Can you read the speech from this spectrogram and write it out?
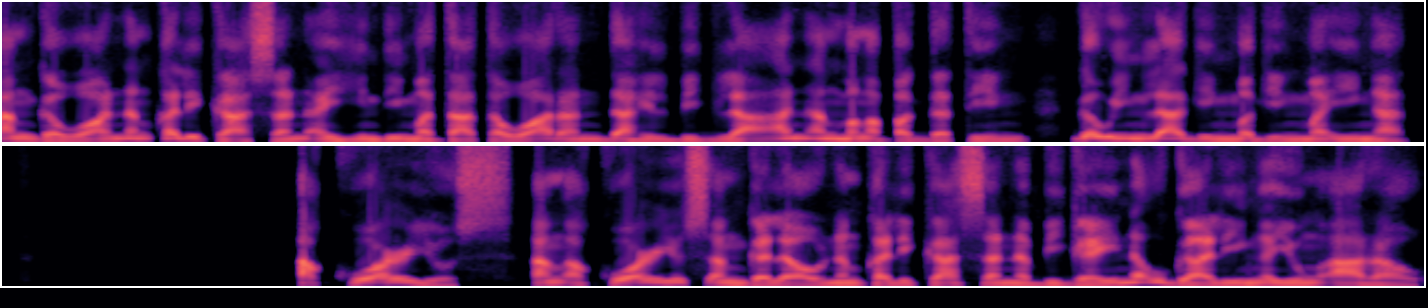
ang gawa ng kalikasan ay hindi matatawaran dahil biglaan ang mga pagdating, gawing laging maging maingat. Aquarius, ang Aquarius ang galaw ng kalikasan na bigay na ugali ngayong araw.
